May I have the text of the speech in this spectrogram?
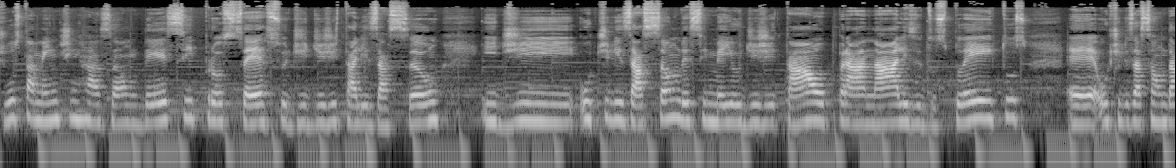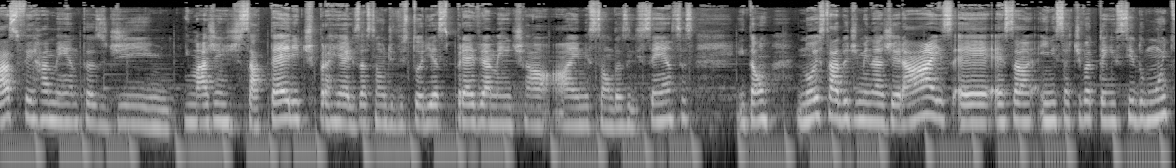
justamente em razão desse processo de digitalização e de utilização desse meio digital para análise dos pleitos, é, utilização das ferramentas de imagens de satélite para realização de vistorias previamente à, à, emissão das licenças. Então, no estado de Minas Gerais, é, essa iniciativa tem sido muito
